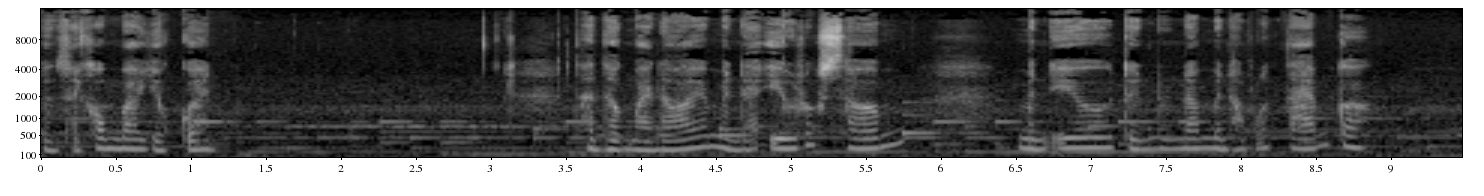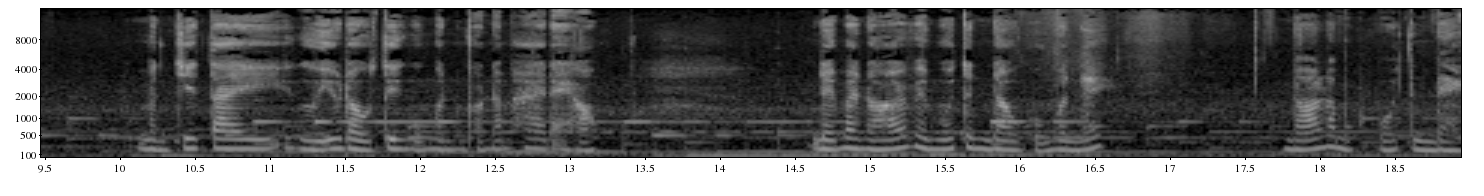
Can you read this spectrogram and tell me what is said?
mình sẽ không bao giờ quên. Thành thật mà nói, mình đã yêu rất sớm. Mình yêu từ năm mình học lớp 8 cơ. Mình chia tay người yêu đầu tiên của mình vào năm 2 đại học để mà nói về mối tình đầu của mình ấy. Nó là một mối tình đẹp,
